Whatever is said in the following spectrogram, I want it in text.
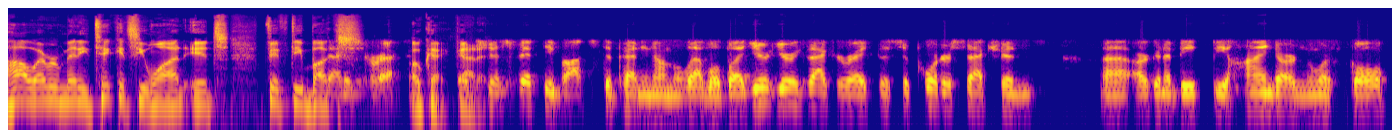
however many tickets you want, it's 50 bucks. That is correct. Okay, got it's it. just 50 bucks depending on the level. But you're, you're exactly right. The supporter sections uh, are going to be behind our north goal,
